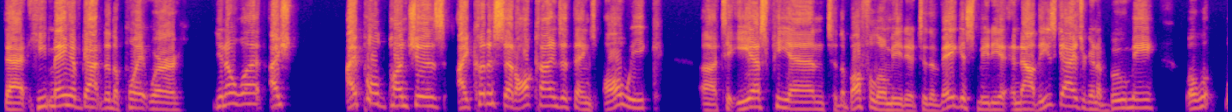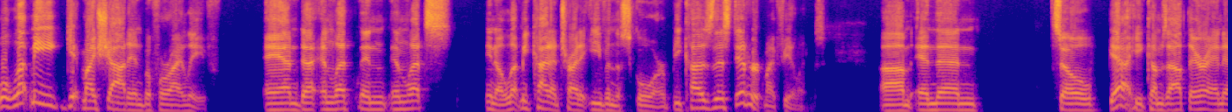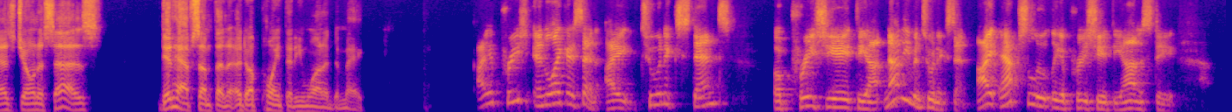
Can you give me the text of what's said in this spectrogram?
that he may have gotten to the point where you know what I sh- I pulled punches. I could have said all kinds of things all week uh, to ESPN, to the Buffalo media, to the Vegas media, and now these guys are going to boo me well, well, let me get my shot in before I leave, and uh, and let and, and let's you know let me kind of try to even the score because this did hurt my feelings, um, and then so yeah, he comes out there and as Jonah says, did have something at a point that he wanted to make. I appreciate, and like I said, I to an extent appreciate the not even to an extent. I absolutely appreciate the honesty.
